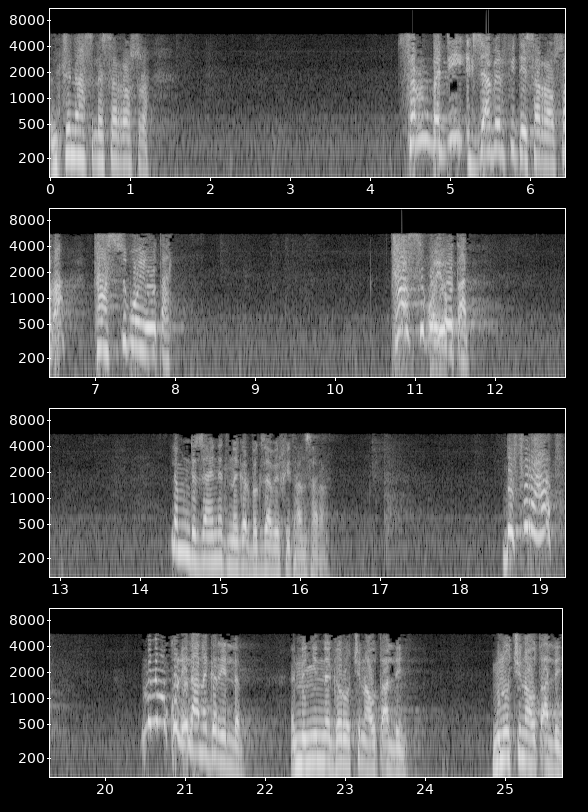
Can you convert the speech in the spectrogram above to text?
እንትና ስለሰራው ስራ ሰንበዲ እግዚአብሔር ፊት የሰራው ስራ ታስቦ ይወጣል። ታስቦ ይወጣል። ለምን እንደዚህ አይነት ነገር በእግዚአብሔር ፊት አንሰራም? በፍርሃት ምንም እኮ ሌላ ነገር የለም እነኝን ነገሮችን አውጣልኝ ምኖችን አውጣልኝ።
